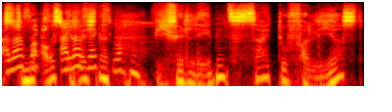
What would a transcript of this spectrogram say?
Hast Aller du mal sechs- ausgerechnet, wie viel Lebenszeit du verlierst,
